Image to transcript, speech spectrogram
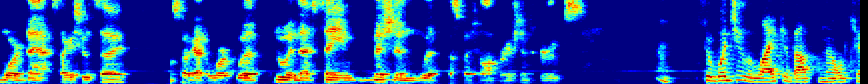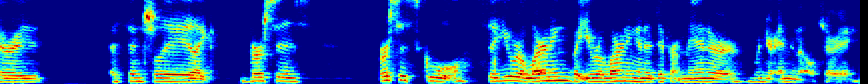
more advanced, I guess you would say. So I got to work with doing that same mission with special operations groups. Hmm. So what do you like about the military essentially like versus versus school. So you were learning, but you were learning in a different manner when you're in the military,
